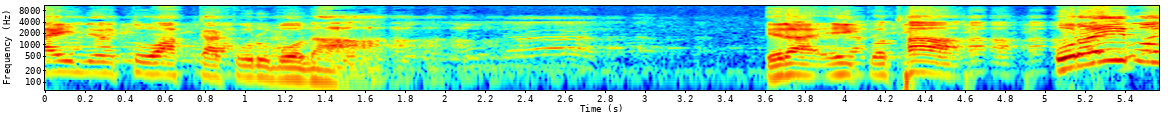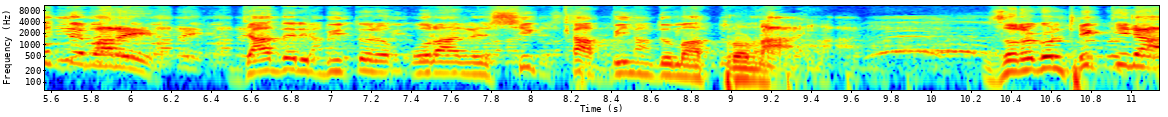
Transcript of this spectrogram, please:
আইনের তো আক্কা করব না। এরা এই কথা ওরাই বলতে পারে, যাদের ভিতরে কোরআনের শিক্ষা বিন্দু মাত্র নাই। জনগণ ঠিক কিনা?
